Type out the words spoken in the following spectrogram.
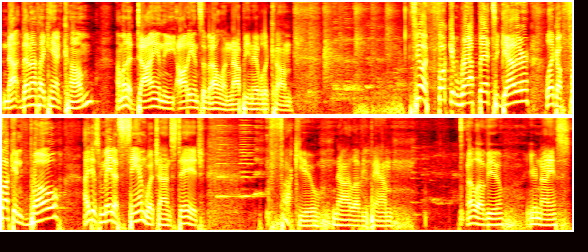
Not then. If I can't come, I'm going to die in the audience of Ellen, not being able to come. See how I fucking wrap that together like a fucking bow? I just made a sandwich on stage. Fuck you. Now I love you, Pam. I love you. You're nice.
